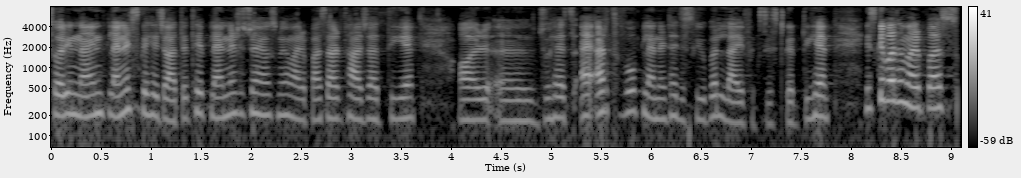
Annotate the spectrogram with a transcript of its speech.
सॉरी नाइन प्लैनेट्स कहे जाते थे। प्लैनेट्स जो है, उसमें हमारे पास अर्थ आ जाती है और जो है अर्थ वो प्लैनेट है जिसके ऊपर लाइफ एग्जिस्ट करती है। इसके बाद हमारे पास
